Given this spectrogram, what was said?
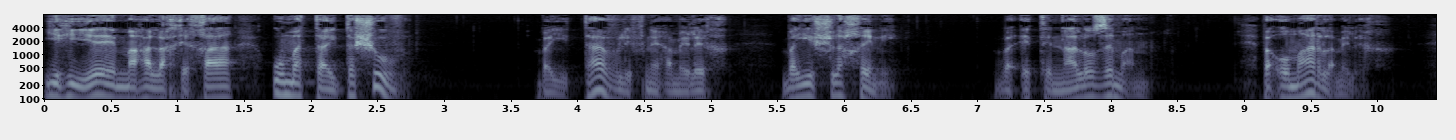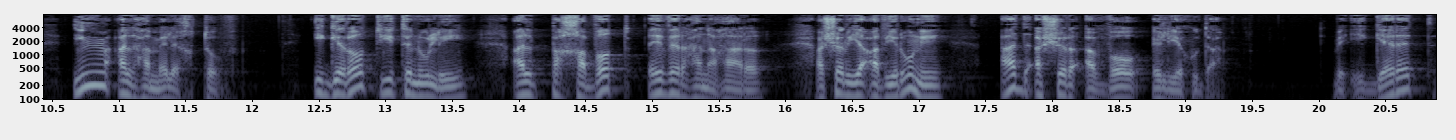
יהיה מהלכך, ומתי תשוב? ויטב לפני המלך, וישלחני, ואתנה לו זמן. ואומר למלך, אם על המלך טוב, איגרות ייתנו לי על פחבות עבר הנהר, אשר יעבירוני עד אשר אבוא אל יהודה. ואיגרת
